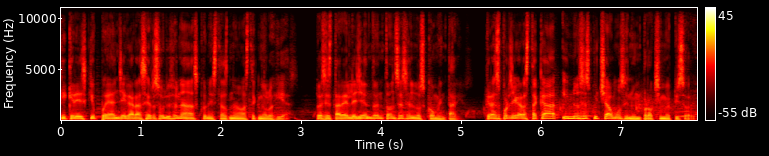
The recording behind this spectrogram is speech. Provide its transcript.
que crees que puedan llegar a ser solucionadas con estas nuevas tecnologías. Los estaré leyendo entonces en los comentarios. Gracias por llegar hasta acá y nos escuchamos en un próximo episodio.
